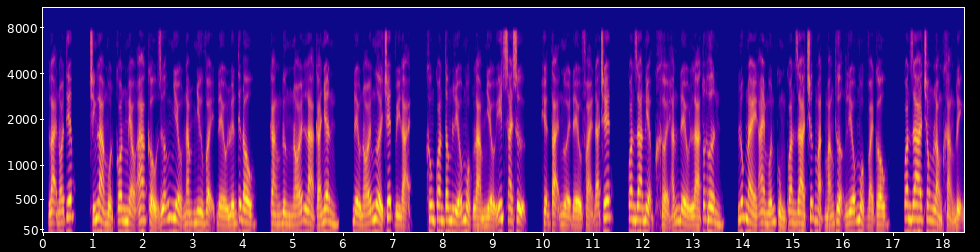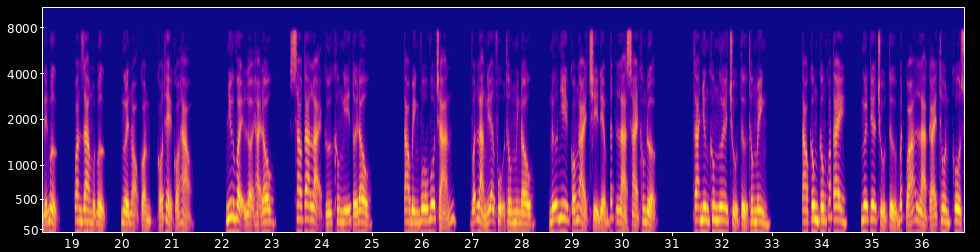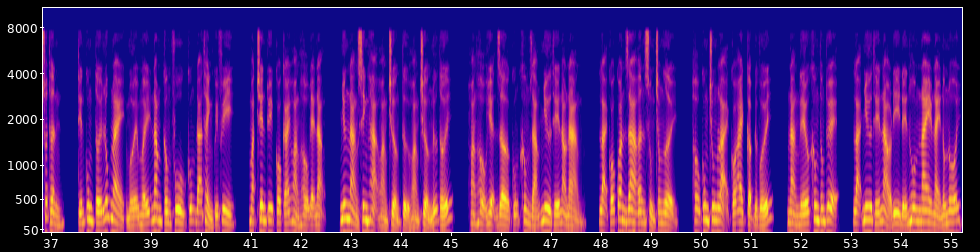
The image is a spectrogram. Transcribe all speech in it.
Lại nói tiếp, chính là một con mèo A cẩu dưỡng nhiều năm như vậy đều luyến tiếp đâu, càng đừng nói là cá nhân, đều nói người chết vì đại, không quan tâm liễu mục làm nhiều ít sai sự, hiện tại người đều phải đã chết, quan gia niệm khởi hắn đều là tốt hơn, lúc này ai muốn cùng quan gia trước mặt mắng thượng liễu mục vài câu, quan gia trong lòng khẳng định đến bực, quan gia một bực, người nọ còn có thể có hảo. Như vậy lợi hại đâu, sao ta lại cứ không nghĩ tới đâu. Tào Bình vô vô chán, vẫn là nghĩa phụ thông minh đâu, nữ nhi có ngài chỉ điểm tất là sai không được. Ta nhưng không ngươi chủ tử thông minh. Tào công công khoát tay, ngươi kia chủ tử bất quá là cái thôn cô xuất thân, tiến cung tới lúc này mới mấy năm công phu cũng đã thành quý phi, mặt trên tuy có cái hoàng hậu đè nặng, nhưng nàng sinh hạ hoàng trưởng tử hoàng trưởng nữ tới, hoàng hậu hiện giờ cũng không dám như thế nào nàng, lại có quan gia ân sủng trong người, hậu cung chung lại có ai cập được với, nàng nếu không thông tuệ, lại như thế nào đi đến hôm nay này nông nỗi.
